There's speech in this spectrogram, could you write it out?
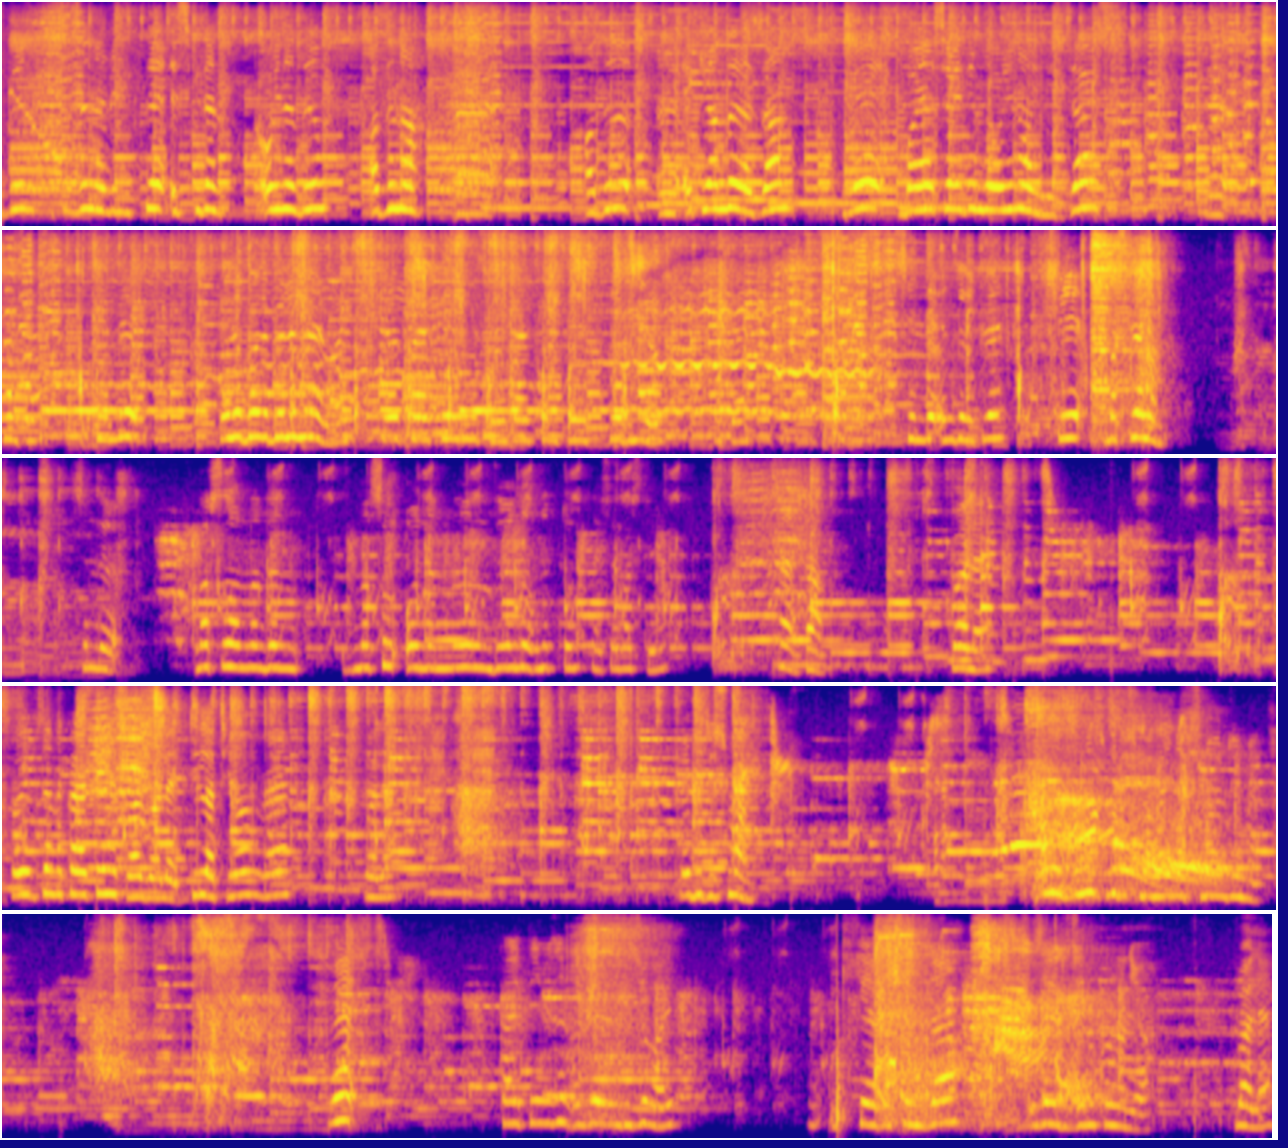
Bugün sizinle birlikte eskiden oynadığım adına e, adı e, ekranda yazan ve bayağı sevdiğim bir oyun oynayacağız. E, şimdi böyle böyle bölümler var. Böyle karakterimiz var. Karakterimizi isteyebiliyoruz. Şimdi öncelikle bir başlayalım. Şimdi nasıl oynadığın nasıl oynanıldığını unuttum. Neyse başlıyor. Evet tamam. Böyle. Böyle bir tane karakterimiz var böyle dil atıyor ve böyle ve bir düşman. Amacımız bu düşmanların hepsini öldürmek. Ve karakterimizin özel gücü var. İki kere basınca özel gücünü kullanıyor. Böyle.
